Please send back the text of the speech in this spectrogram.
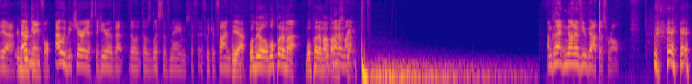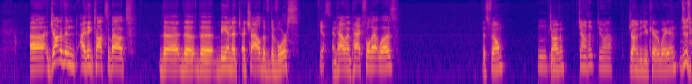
Yeah, It'd that be be painful. I would be curious to hear that those, those list of names if, if we could find them. yeah. We'll do. We'll put them up. We'll put them up We'll on put the 'em screen. up. I'm glad none of you got this role. Uh, Jonathan, I think, talks about the the the being a, a child of divorce Yes. and how impactful that was. This film, Mhm. Jonathan. Jonathan, do you want to? Jonathan, did you care to weigh in? just?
